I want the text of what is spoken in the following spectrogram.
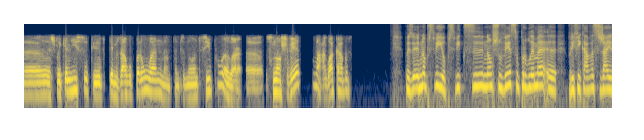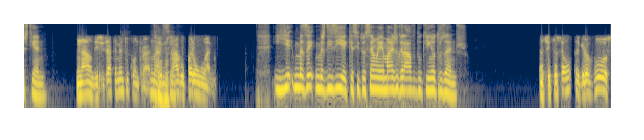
uh, explica-lhe isso, que temos água para um ano, não, portanto não antecipo. Agora, uh, se não chover, a água acaba-se. Pois eu não percebi, eu percebi que se não chovesse o problema uh, verificava-se já este ano. Não, disse exatamente o contrário. Não, temos sim. água para um ano. E, mas, é, mas dizia que a situação é mais grave do que em outros anos. A situação agravou-se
